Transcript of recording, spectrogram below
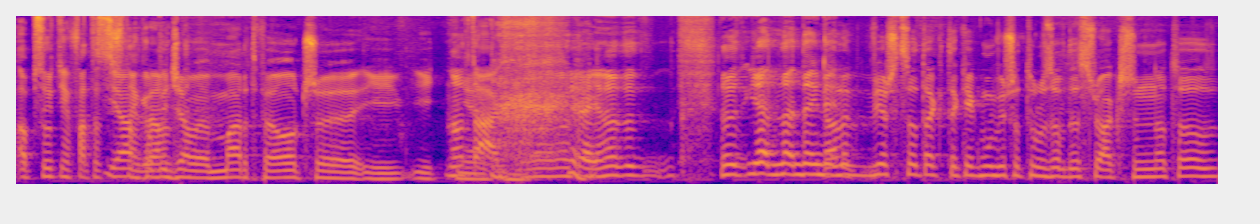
absolutnie fantastyczna ja gra. Ja powiedziałem martwe oczy i, i No nie. tak, no, okay, no, to, no, ja, no, no, Ale wiesz co, tak, tak jak mówisz o Tools of Destruction, no to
